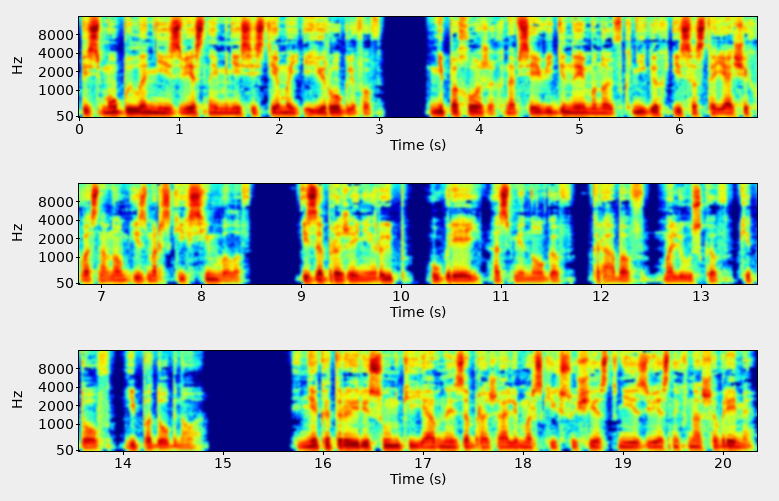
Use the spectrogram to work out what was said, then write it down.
Письмо было неизвестной мне системой иероглифов, не похожих на все виденные мной в книгах и состоящих в основном из морских символов, изображений рыб, угрей, осьминогов, крабов, моллюсков, китов и подобного. Некоторые рисунки явно изображали морских существ, неизвестных в наше время.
